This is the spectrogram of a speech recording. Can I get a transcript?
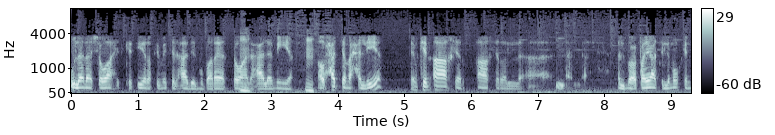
ولنا شواهد كثيرة في مثل هذه المباريات سواء م. عالمية أو حتى محلية. يمكن اخر آخر المعطيات اللي ممكن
